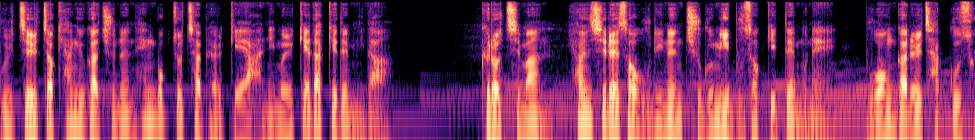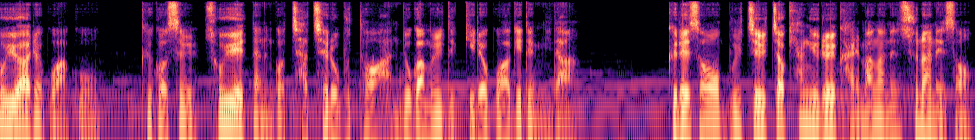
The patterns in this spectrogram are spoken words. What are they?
물질적 향유가 주는 행복조차 별게 아님을 깨닫게 됩니다. 그렇지만 현실에서 우리는 죽음이 무섭기 때문에 무언가를 자꾸 소유하려고 하고 그것을 소유했다는 것 자체로부터 안도감을 느끼려고 하게 됩니다. 그래서 물질적 향유를 갈망하는 순환에서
